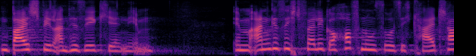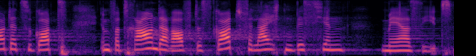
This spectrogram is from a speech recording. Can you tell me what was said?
ein Beispiel an Hesekiel nehmen. Im Angesicht völliger Hoffnungslosigkeit schaut er zu Gott im Vertrauen darauf, dass Gott vielleicht ein bisschen mehr sieht,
